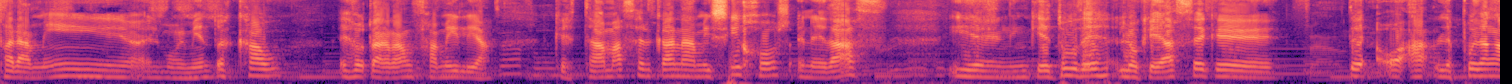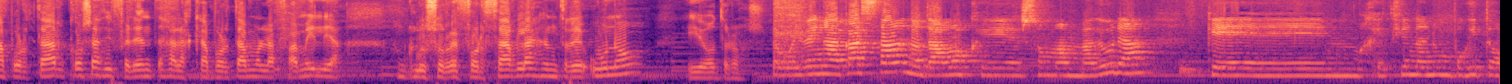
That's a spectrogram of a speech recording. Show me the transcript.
para mí el movimiento Scout es otra gran familia que está más cercana a mis hijos en edad y en inquietudes, lo que hace que te- a- les puedan aportar cosas diferentes a las que aportamos la familia, incluso reforzarlas entre unos y otros. Cuando vuelven a casa notamos que son más maduras, que gestionan un poquito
